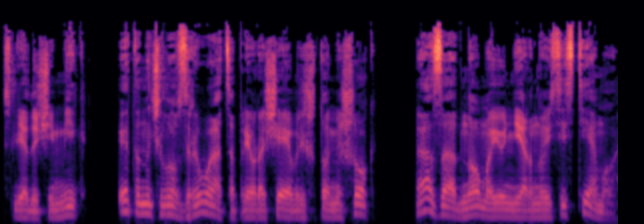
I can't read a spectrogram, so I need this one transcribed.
В следующий миг это начало взрываться, превращая в решето мешок, а заодно мою нервную систему.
